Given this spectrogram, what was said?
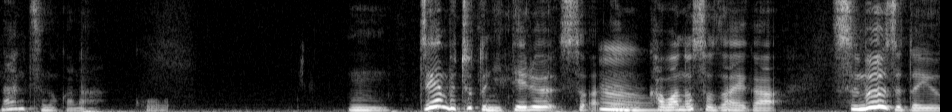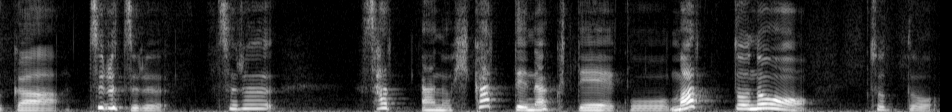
うなんつうのかな。こう、うん、全部ちょっと似てるうん革の素材が。スムーズというかつるつるつるさあの光ってなくてこうマットのちょっと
